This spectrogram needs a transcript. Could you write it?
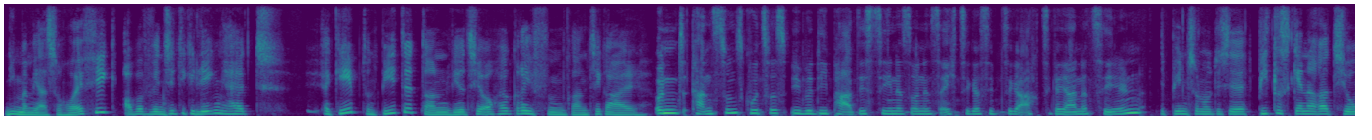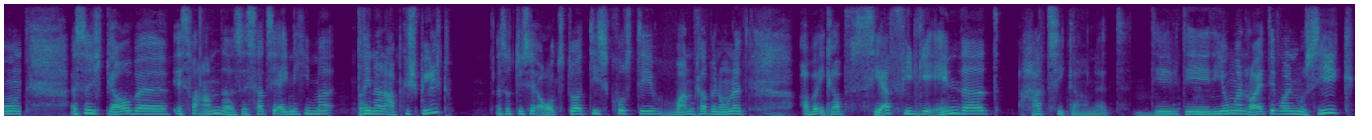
nicht mehr, so häufig, aber wenn sie die Gelegenheit ergibt und bietet, dann wird sie auch ergriffen, ganz egal. Und kannst du uns kurz was über die Partyszene so in den 60er, 70er, 80er Jahren erzählen? Ich bin so nur diese Beatles-Generation. Also ich glaube, es war anders. Es hat sie eigentlich immer drinnen abgespielt. Also diese Outdoor-Diskos, die waren, glaube ich, noch nicht. Aber ich glaube, sehr viel geändert hat sie gar nicht. Die, die, die jungen Leute wollen Musik,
